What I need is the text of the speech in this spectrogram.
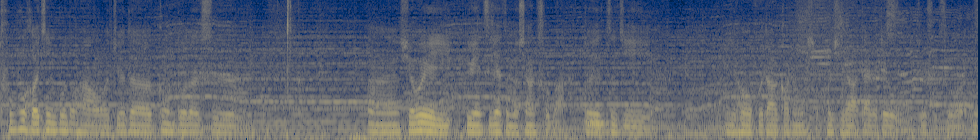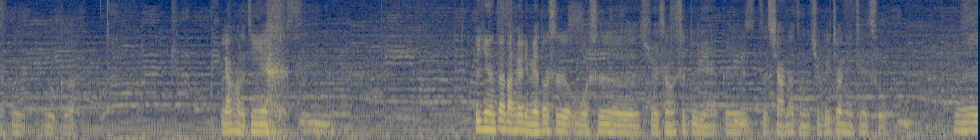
突破和进步的话，我觉得更多的是，嗯，学会与人之间怎么相处吧，对自己以后回到高中回学校带着队伍，就是说也会有个良好的经验。嗯 毕竟在大学里面都是我是学生是队员，跟想着怎么去跟教练接触，嗯因为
